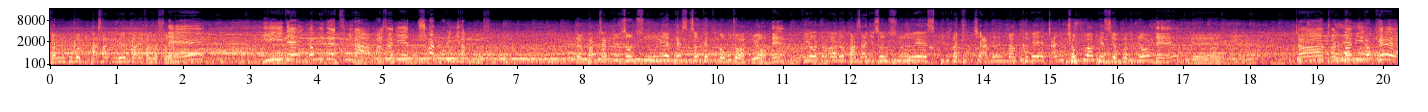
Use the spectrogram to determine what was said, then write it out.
결국은 바산이 왼발에 걸렸어요. 네. 2대 0이 됐습니다. 바산이의 추가골입니다. 그러니 까 박창준 선수의 패스 선택도 너무 좋았고요. 네. 뛰어 들어가는 바사니 선수의 스피드가 죽지 않을 만큼의 아주 정교한 패스였거든요. 네. 예. 자 전남이 이렇게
